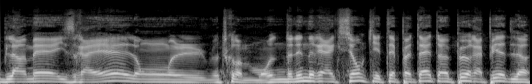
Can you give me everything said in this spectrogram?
blâmait Israël, on, en tout cas, on donnait une réaction qui était peut-être un peu rapide, là,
